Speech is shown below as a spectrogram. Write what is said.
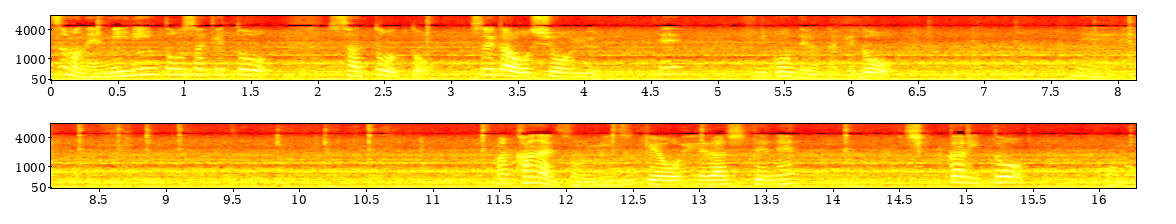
つもねみりんとお酒と砂糖とそれからお醤油で煮込んでるんだけどまあ、かなりその水気を減らしてねしっかりとこの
